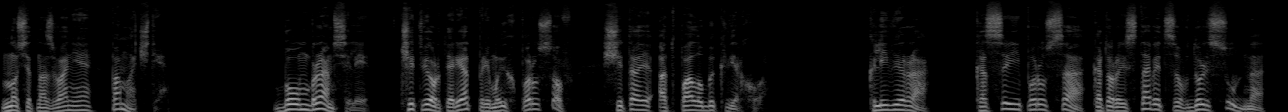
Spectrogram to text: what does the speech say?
носят название по мачте. Бомбрамсели — четвертый ряд прямых парусов, считая от палубы кверху. Кливера косые паруса, которые ставятся вдоль судна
